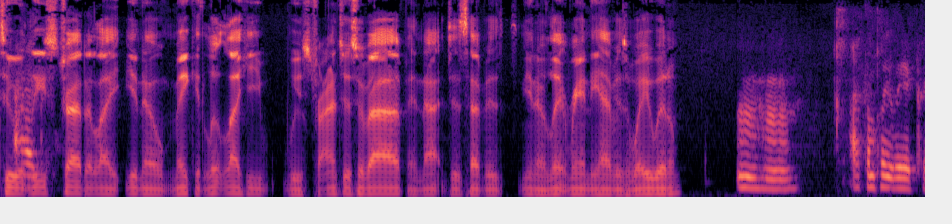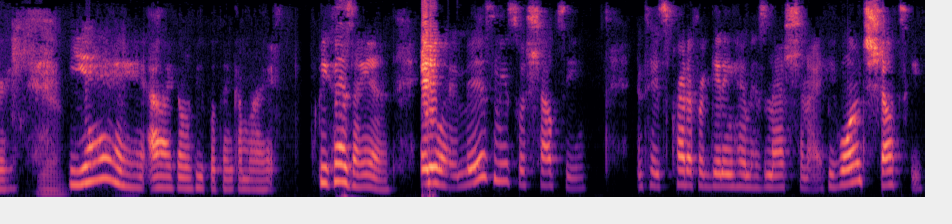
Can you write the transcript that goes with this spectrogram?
to at I- least try to like you know make it look like he was trying to survive and not just have his you know let Randy have his way with him. Mm-hmm. I completely agree. Yeah. Yay! I like it when people think I'm right because I am. Anyway, Miz meets with Shelty and takes credit for getting him his match tonight. He wants Shelty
